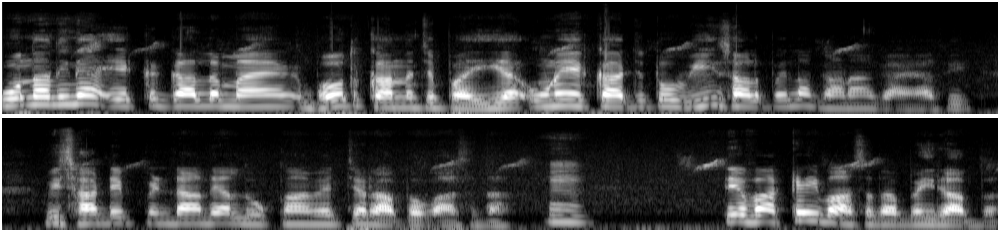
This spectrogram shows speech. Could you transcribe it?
ਉਹਨਾਂ ਦੀ ਨਾ ਇੱਕ ਗੱਲ ਮੈਂ ਬਹੁਤ ਕੰਨ 'ਚ ਪਾਈ ਆ ਉਹਨੇ ਇੱਕ ਅੱਜ ਤੋਂ 20 ਸਾਲ ਪਹਿਲਾਂ ਗਾਣਾ ਗਾਇਆ ਸੀ ਵੀ ਸਾਡੇ ਪਿੰਡਾਂ ਦੇ ਲੋਕਾਂ ਵਿੱਚ ਰੱਬ ਵਸਦਾ। ਹੂੰ। ਤੇ ਵਾਕਈ ਵਸਦਾ ਬਈ ਰੱਬ।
